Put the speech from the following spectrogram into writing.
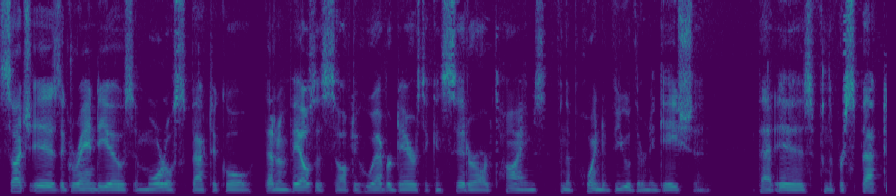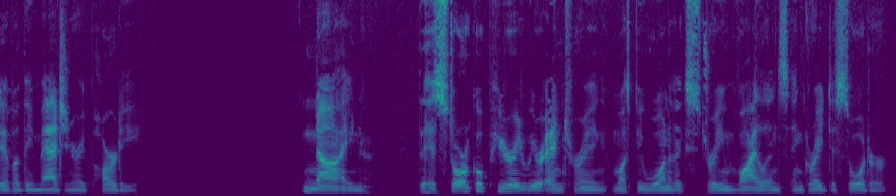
Such is the grandiose, immortal spectacle that unveils itself to whoever dares to consider our times from the point of view of their negation, that is, from the perspective of the imaginary party. 9. The historical period we are entering must be one of extreme violence and great disorder.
